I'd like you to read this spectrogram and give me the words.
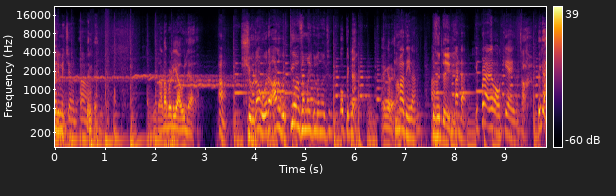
ഒരുമിച്ച് നടപടി ആവില്ല ഷുടാ ഒരാൾ വൃത്തിയാവാൻ സമ്മതിക്കില്ലെന്ന് വെച്ചു. ഓ പിന്നെ. ഭയങ്കര ആയില്ലേ? കണ്ട? ഇപ്പഴാണ് ഓക്കെ ആയത്. ആ, പിന്നെ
